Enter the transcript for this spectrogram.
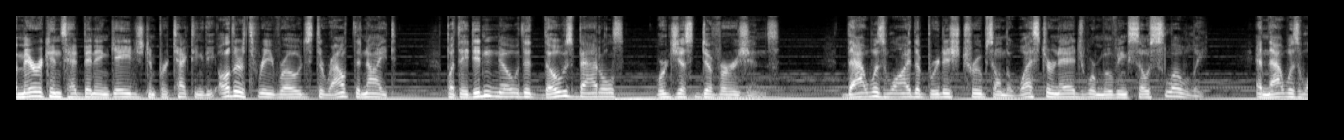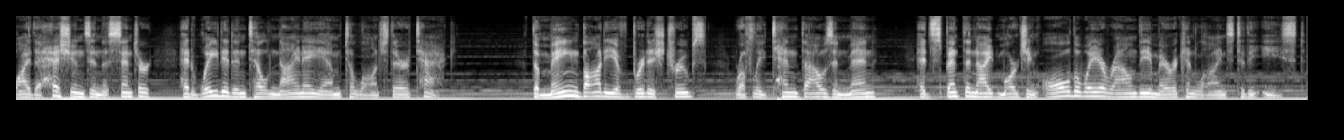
Americans had been engaged in protecting the other three roads throughout the night, but they didn't know that those battles were just diversions. That was why the British troops on the western edge were moving so slowly, and that was why the Hessians in the center had waited until 9 a.m. to launch their attack. The main body of British troops, roughly 10,000 men, had spent the night marching all the way around the American lines to the east.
